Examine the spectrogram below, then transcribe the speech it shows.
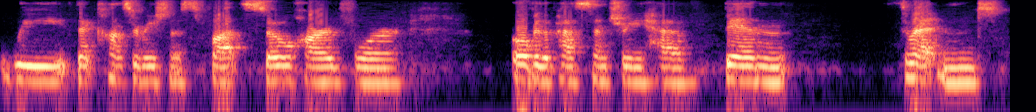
we that conservationists fought so hard for over the past century have been threatened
